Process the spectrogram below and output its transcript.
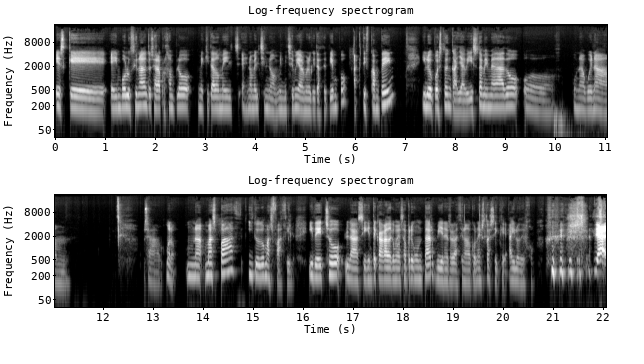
es que he involucionado. Entonces ahora, por ejemplo, me he quitado Mail, eh, no MailChimp, no, MailChimp ya me lo quité hace tiempo, Active Campaign, y lo he puesto en Kayabi. Y eso también me ha dado oh, una buena, mm, o sea, bueno, una, más paz y todo más fácil. Y de hecho, la siguiente cagada que me vas a preguntar viene relacionada con esto, así que ahí lo dejo. Ya,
